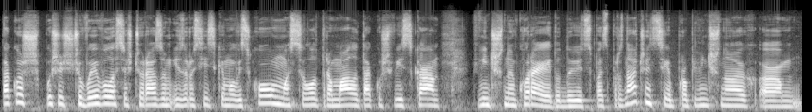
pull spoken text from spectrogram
також пишуть, що виявилося, що разом із російськими військовими село тримали також війська Північної Кореї. Додають спецпризначенці про північної. ем,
